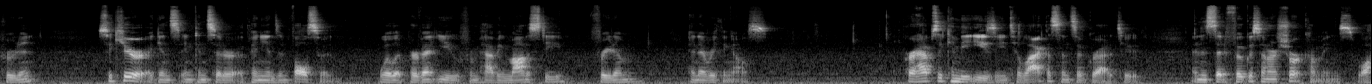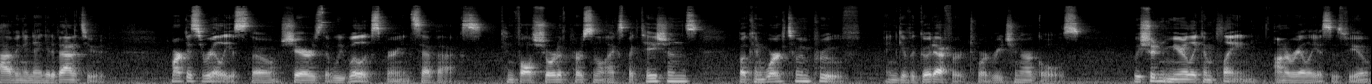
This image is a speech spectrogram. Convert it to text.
prudent, secure against inconsiderate opinions and falsehood? Will it prevent you from having modesty, freedom, and everything else? Perhaps it can be easy to lack a sense of gratitude and instead focus on our shortcomings while having a negative attitude Marcus Aurelius, though, shares that we will experience setbacks, can fall short of personal expectations, but can work to improve and give a good effort toward reaching our goals. We shouldn't merely complain, on Aurelius's view,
